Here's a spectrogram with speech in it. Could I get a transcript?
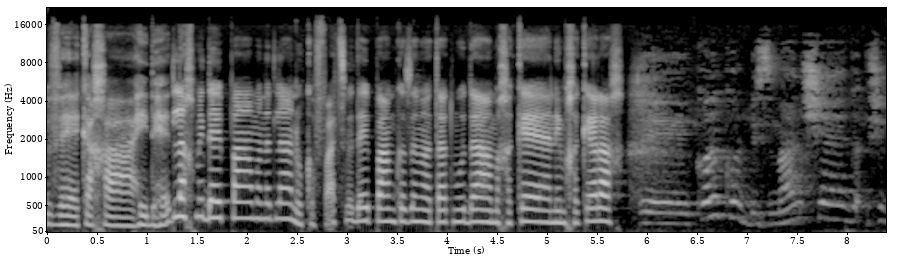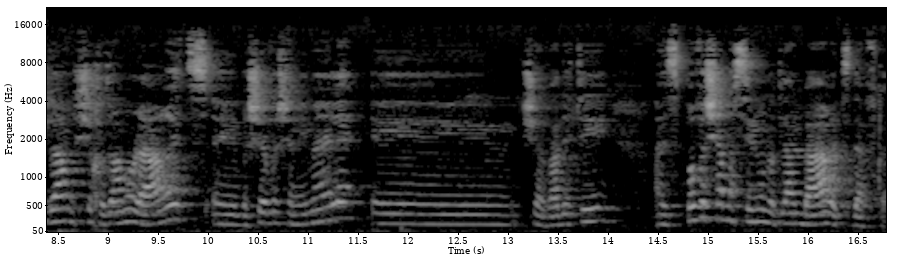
וככה הדהד לך מדי פעם הנדל"ן? הוא קפץ מדי פעם כזה מהתת מודע? מחכה, אני מחכה לך? אה, קודם כל, בזמן שגם, שחזרנו לארץ, אה, בשבע שנים האלה, אה, שעבדתי, אז פה ושם עשינו נדל"ן בארץ דווקא.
